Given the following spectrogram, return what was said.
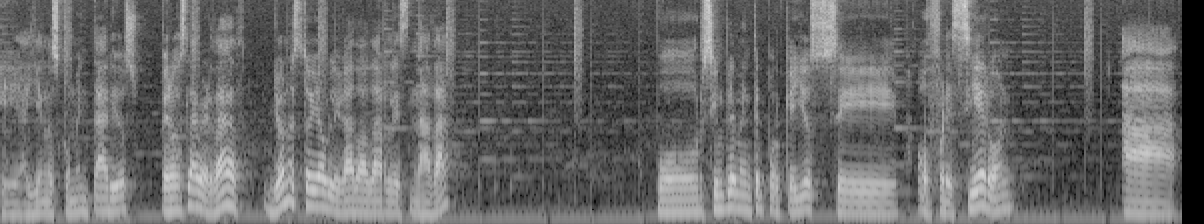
eh, ahí en los comentarios, pero es la verdad, yo no estoy obligado a darles nada, por simplemente porque ellos se ofrecieron a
